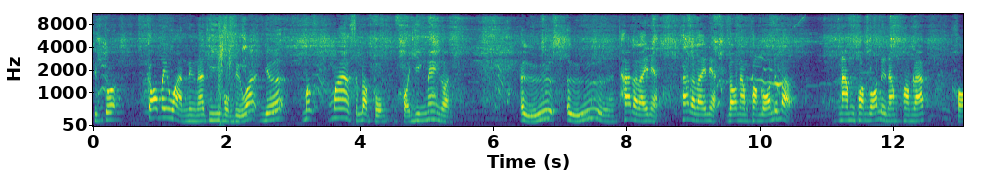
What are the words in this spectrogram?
สิบตัวก็ไม่หวั่นหนึ่งนาที ผมถือว่าเยอะ มากมากๆสำหรับผมขอยิงแม่งก่อนเออเออธาตุอะไรเนี่ยธาตุอะไรเนี่ย เรานำความร้อนหรือเปล่านำความร้อนหรือนำความรัก ขอ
